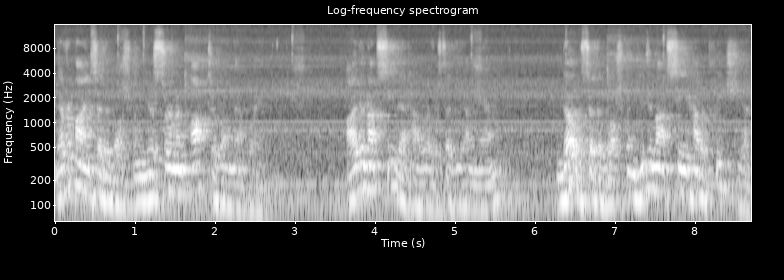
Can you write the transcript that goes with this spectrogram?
Never mind, said the Welshman, your sermon ought to run that way. I do not see that, however, said the young man. No, said the Welshman, you do not see how to preach yet.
